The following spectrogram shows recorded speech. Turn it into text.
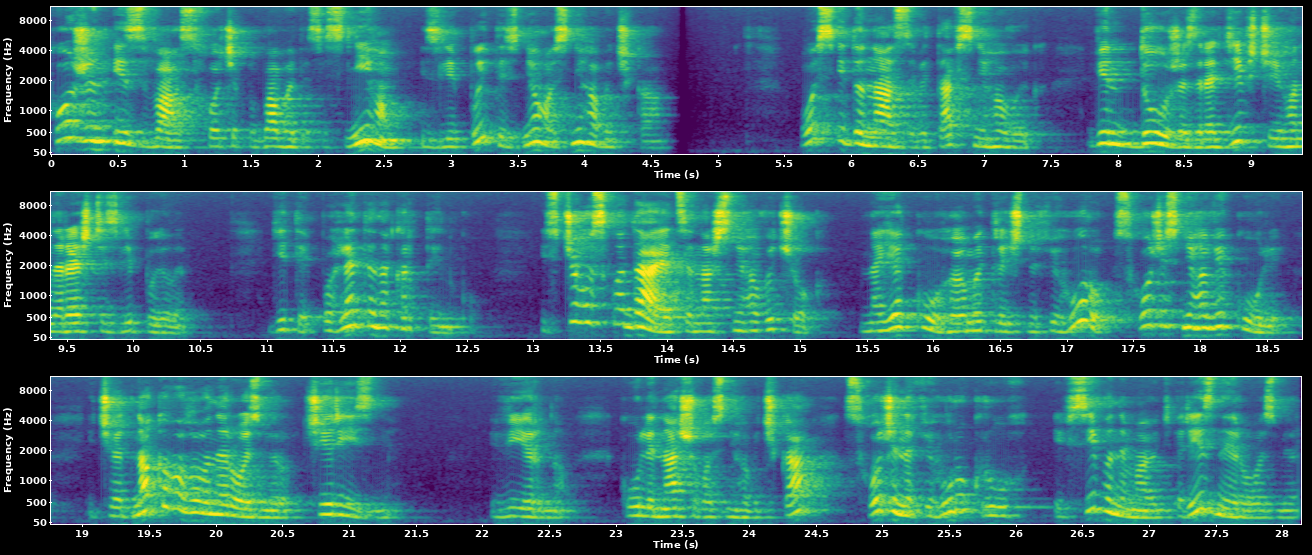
кожен із вас хоче побавитися снігом і зліпити з нього сніговичка. Ось і до нас завітав сніговик. Він дуже зрадів, що його нарешті зліпили. Діти, погляньте на картинку. Із чого складається наш сніговичок? На яку геометричну фігуру схожі снігові кулі? І чи однакового вони розміру, чи різні? Вірно, кулі нашого сніговичка схожі на фігуру круг, і всі вони мають різний розмір.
